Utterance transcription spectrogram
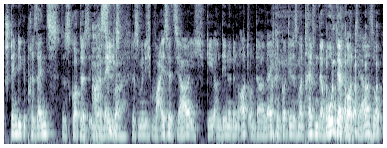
ständige Präsenz des Gottes in Ah, der Welt. super. Dass man nicht weiß jetzt, ja, ich gehe an den und den Ort und da werde ich den Gott jedes Mal treffen, da wohnt der Gott, ja, so.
